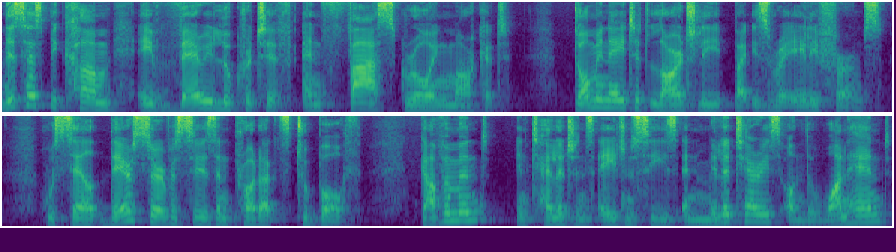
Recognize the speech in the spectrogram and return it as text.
This has become a very lucrative and fast growing market dominated largely by Israeli firms, who sell their services and products to both government, intelligence agencies, and militaries on the one hand,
